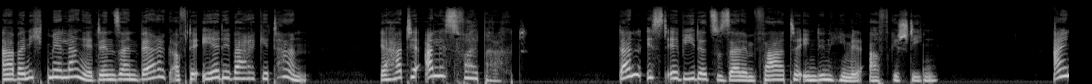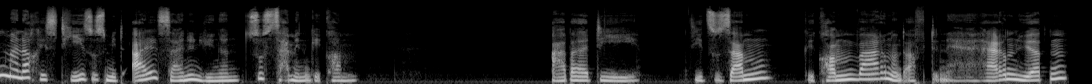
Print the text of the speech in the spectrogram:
Aber nicht mehr lange, denn sein Werk auf der Erde war getan. Er hatte alles vollbracht. Dann ist er wieder zu seinem Vater in den Himmel aufgestiegen. Einmal noch ist Jesus mit all seinen Jüngern zusammengekommen. Aber die, die zusammengekommen waren und auf den Herrn hörten,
